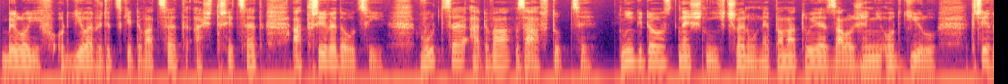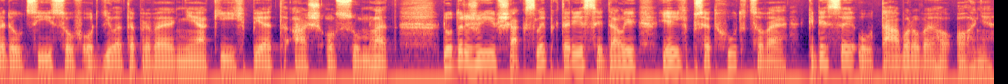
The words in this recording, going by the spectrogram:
Bylo jich v oddíle vždycky 20 až 30 a tři vedoucí, vůdce a dva zástupci. Nikdo z dnešních členů nepamatuje založení oddílu. Tři vedoucí jsou v oddíle teprve nějakých pět až osm let. Dodržují však slib, který si dali jejich předchůdcové kdysi u táborového ohně.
